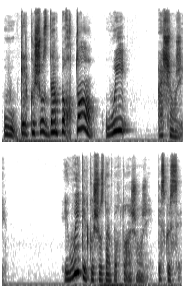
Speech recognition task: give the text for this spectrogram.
ou quelque chose d'important, oui, a changé. Et oui, quelque chose d'important a changé. Qu'est-ce que c'est?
